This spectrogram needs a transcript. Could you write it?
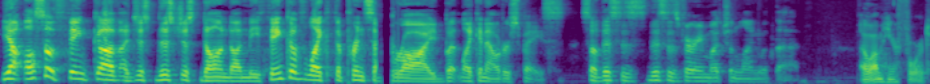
Yeah. Also, think of I just this just dawned on me. Think of like the Princess Bride, but like in outer space. So this is this is very much in line with that. Oh, I'm here for it.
